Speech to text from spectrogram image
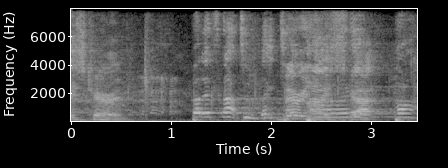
nice, Karen. But it's not too late. Very to nice, party, Scott. Party.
